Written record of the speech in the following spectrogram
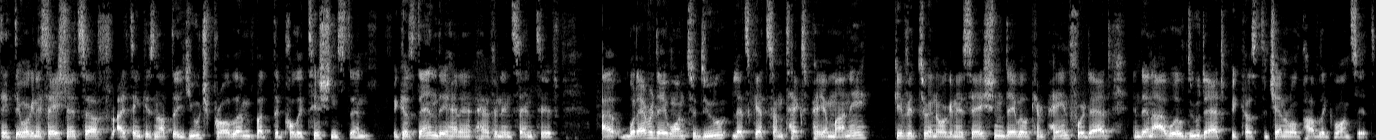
that the organization itself, I think, is not the huge problem, but the politicians then, because then they a, have an incentive. Uh, whatever they want to do, let's get some taxpayer money, give it to an organization. They will campaign for that, and then I will do that because the general public wants it.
